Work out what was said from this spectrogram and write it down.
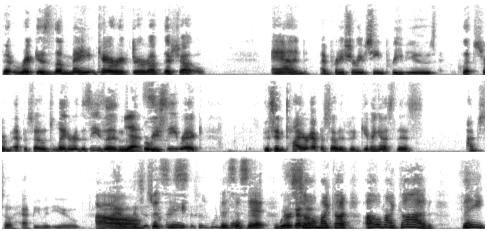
that Rick is the main character of the show, and I'm pretty sure we've seen previews, clips from episodes later in the season Yes. where we see Rick, this entire episode has been giving us this. I'm so happy with you. Oh, And this is this great. is this is this is it. We're gonna. So, oh my god! Oh my god! They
